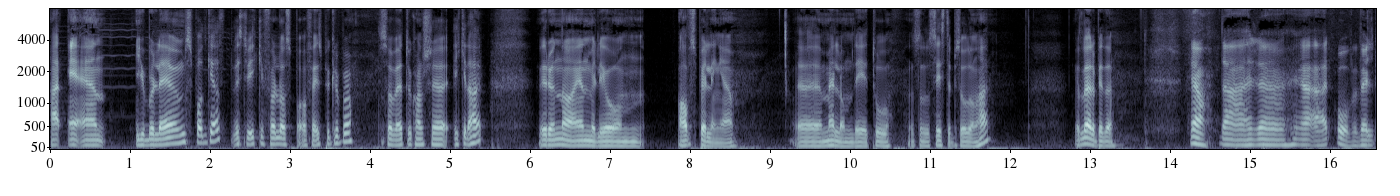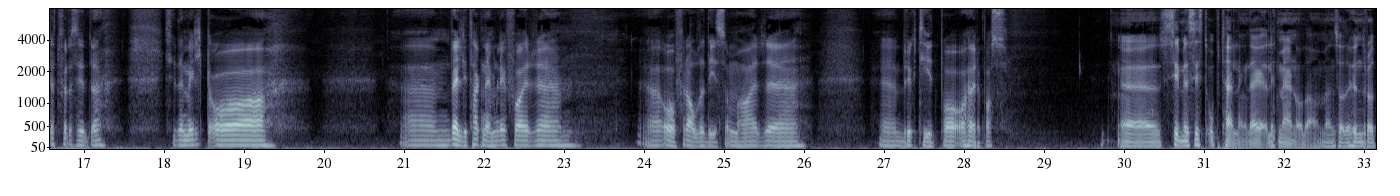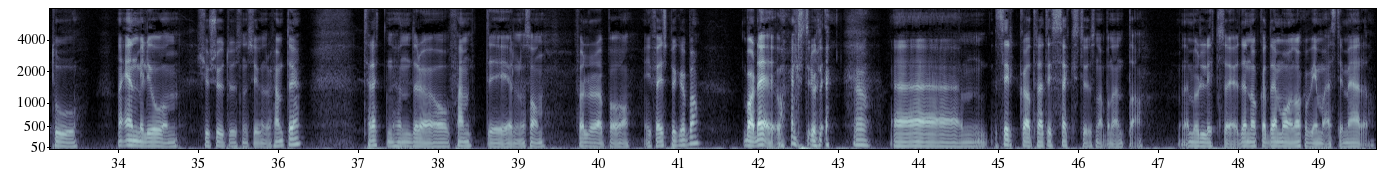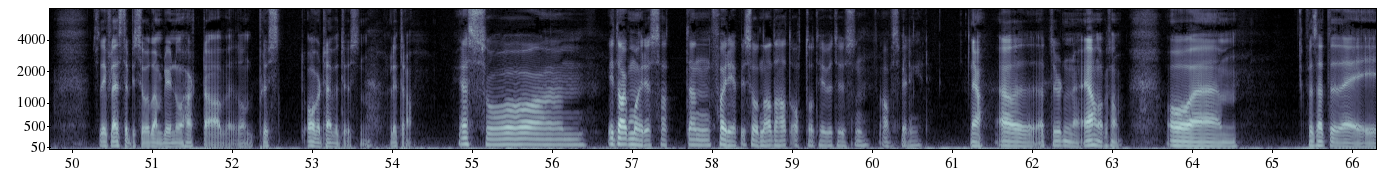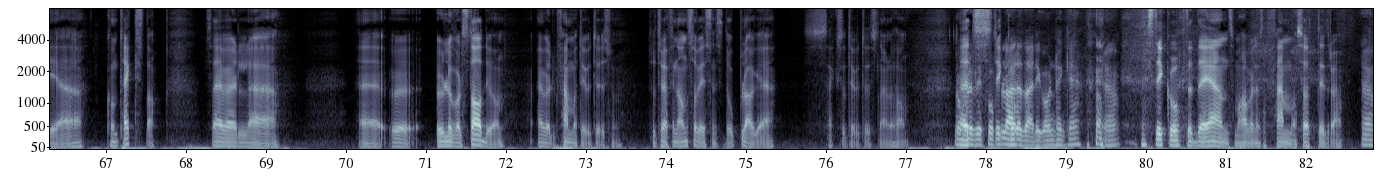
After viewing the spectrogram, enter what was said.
Her er en jubileumspodkast. Hvis du ikke følger oss på Facebook-gruppa, så vet du kanskje ikke det her. Vi runda en million avspillinger eh, mellom de to altså de siste episodene her. Gratulerer, Peter. Ja, det er eh, Jeg er overveldet, for å si det, si det mildt. Og eh, veldig takknemlig for uh, overfor alle de som har eh, eh, brukt tid på å høre på oss. Eh, si- med sist opptelling, det er litt mer nå, da, men så er det 102 Nei, 1 million 27 750. 1350 eller noe sånt følgere på i Facebook-gruppa. Bare det er jo helt utrolig. Ja. Eh, Ca. 36 000 abonnenter. Men det er mulig litt så Det er noe, det må, noe vi må estimere. Da. Så de fleste episodene blir nå hørt av sånn pluss over 30 000 lyttere. Jeg så um, i dag morges at den forrige episoden hadde hatt 28 000 avspillinger. Ja, jeg, jeg tror den Ja, noe sånt. Og um, for å sette det i uh, kontekst, da, så er vel uh, Ullevål stadion er vel 25 000. Så tror jeg Finansavisen sitt opplag er 26 000 eller noe sånt. Nå ble vi populære der i går, tenker jeg. Ja. Stikker opp til DN, som har vel en sånn 75, tror jeg. ja.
